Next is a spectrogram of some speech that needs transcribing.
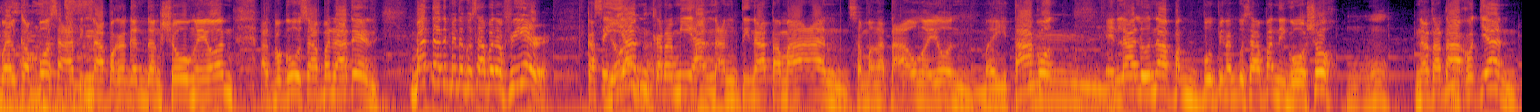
Welcome po sa ating napakagandang show ngayon. At pag-uusapan natin, ba't natin pinag-usapan ng fear? Kasi yan karamihan ang tinatamaan sa mga tao ngayon. May takot. And lalo na pag pinag-usapan negosyo. Natatakot yan.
